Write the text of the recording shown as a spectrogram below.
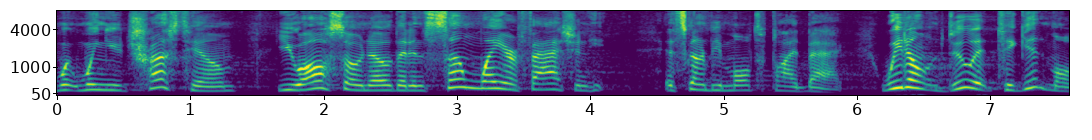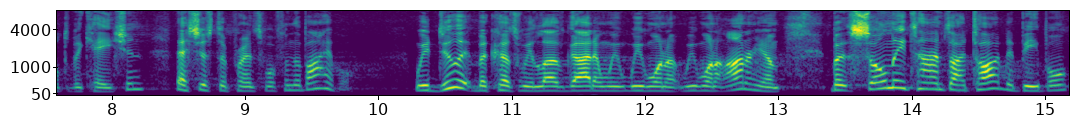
when, when you trust Him, you also know that in some way or fashion, it's going to be multiplied back. We don't do it to get multiplication. That's just a principle from the Bible. We do it because we love God and we, we want to we wanna honor Him. But so many times I talk to people,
